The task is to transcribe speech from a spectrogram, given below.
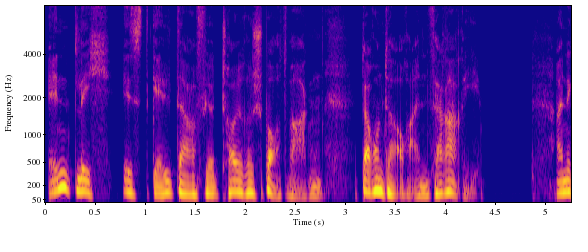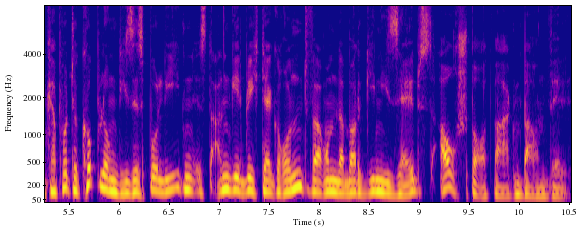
Endlich ist Geld da für teure Sportwagen, darunter auch einen Ferrari. Eine kaputte Kupplung dieses Boliden ist angeblich der Grund, warum Lamborghini selbst auch Sportwagen bauen will.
